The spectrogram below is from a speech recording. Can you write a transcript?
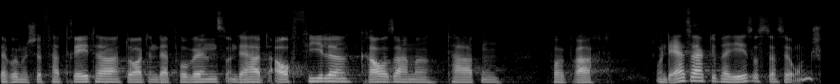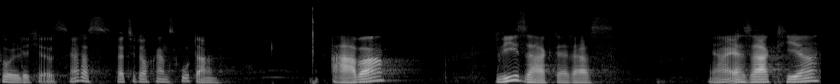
der römische Vertreter dort in der Provinz und er hat auch viele grausame Taten vollbracht. Und er sagt über Jesus, dass er unschuldig ist. Ja, das hört sich doch ganz gut an. Aber wie sagt er das? Ja, er sagt hier,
